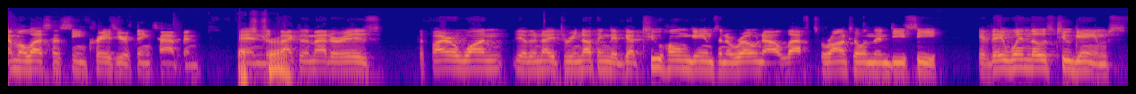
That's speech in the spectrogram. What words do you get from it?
MLS has seen crazier things happen. That's and true. the fact of the matter is, the Fire won the other night three nothing. They've got two home games in a row now left: Toronto and then DC. If they win those two games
